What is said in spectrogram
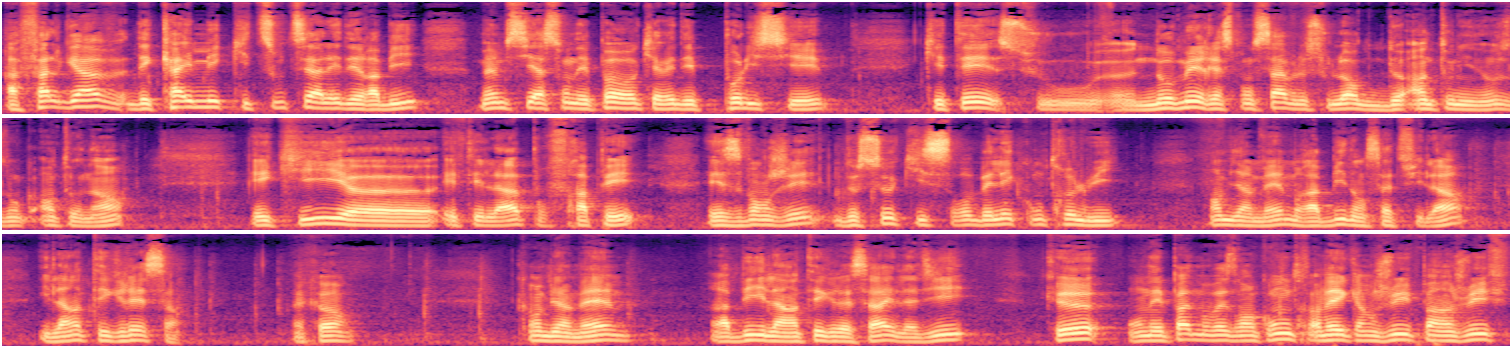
à Falgav, des Kaime Kitsutse allait des Rabbi, même si à son époque, il y avait des policiers qui étaient sous, euh, nommés responsables sous l'ordre de Antoninos, donc Antonin, et qui euh, étaient là pour frapper et se venger de ceux qui se rebellaient contre lui. En bien même, Rabbi, dans cette fille-là, il a intégré ça. D'accord? Quand bien même, Rabbi, il a intégré ça, il a dit que on n'ait pas de mauvaise rencontre avec un juif, pas un juif.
